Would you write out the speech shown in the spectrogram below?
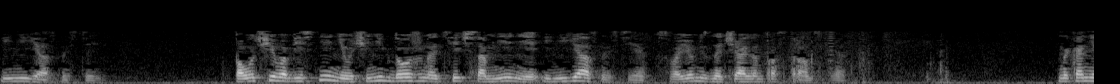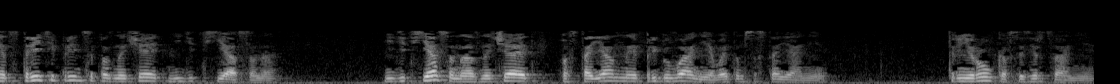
и неясностей – Получив объяснение, ученик должен отсечь сомнения и неясности в своем изначальном пространстве. Наконец, третий принцип означает нидитхьясана. Нидитхьясана означает постоянное пребывание в этом состоянии, тренировка в созерцании.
